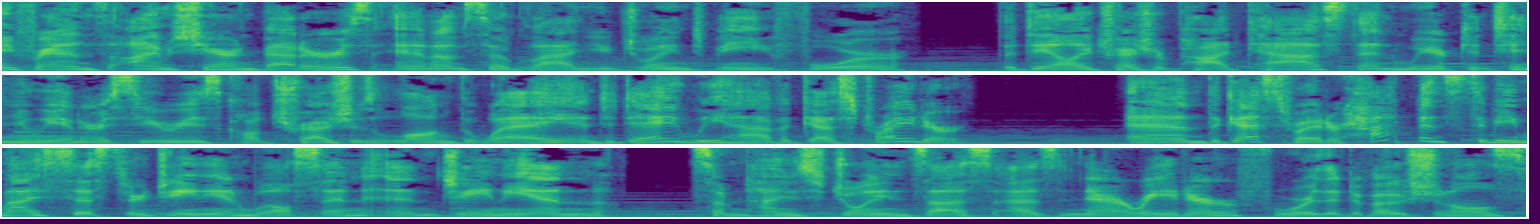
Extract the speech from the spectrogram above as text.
Hey, friends, I'm Sharon Betters, and I'm so glad you joined me for the Daily Treasure podcast. And we are continuing in our series called Treasures Along the Way. And today we have a guest writer. And the guest writer happens to be my sister, Janie Ann Wilson. And Janie Ann sometimes joins us as narrator for the devotionals.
